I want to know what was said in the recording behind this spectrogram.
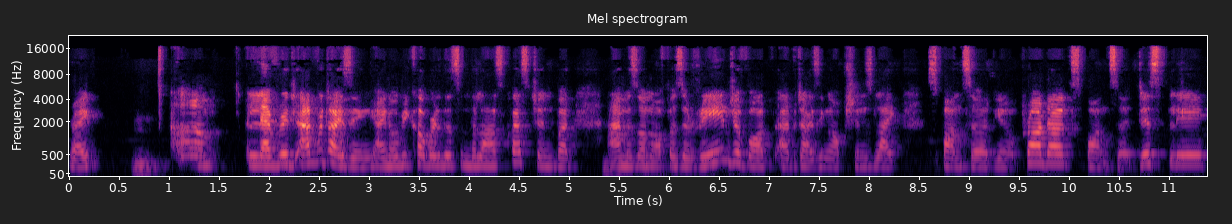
right? Mm. Um, leverage advertising. I know we covered this in the last question but mm-hmm. amazon offers a range of advertising options like sponsored you know products sponsored display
